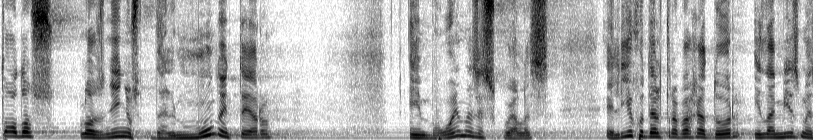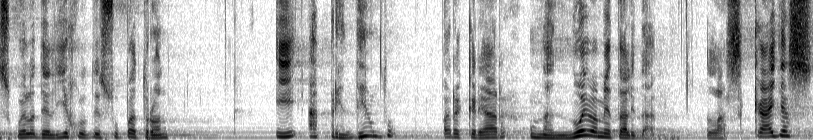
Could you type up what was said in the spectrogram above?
Todos os niños del mundo inteiro, em buenas escolas, o hijo del trabajador e na mesma escola del hijo de su patrão, e aprendendo para criar uma nova mentalidade. Las calles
